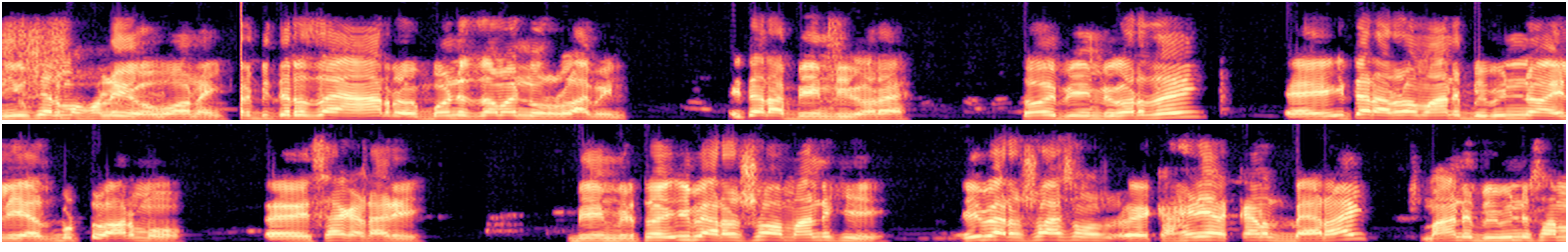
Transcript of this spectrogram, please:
নিউজের মা হনই হব নাই। তার ভিতরে যায়, আর বনে জামাই নুরুল আমিন। ইতারা বিএমপি করে তো বিএমপি করে দেই ইতার আরও মানে বিভিন্ন এলিয়াস বুট্টু আর্মো সেক্রেটারি। বিএমপির তো এবার সব মানে কি? এবার সব কাহিনী একানত বেড়াই মানে বিভিন্ন সাম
